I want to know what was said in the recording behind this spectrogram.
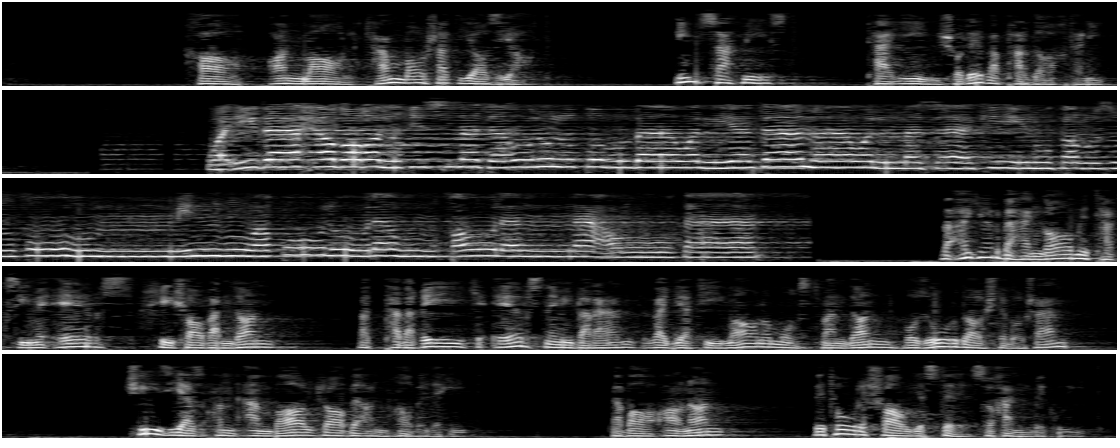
خواه آن مال کم باشد یا زیاد؟ این سهمی است تعیین شده و پرداختنی. وإذا حضر القسمة أولو القربى واليتامى والمساكين فارزقوهم منه وقولوا لهم قولا معروفا. و اگر به هنگام تقسیم ارث خیشاوندان و طبقه ای که ارث نمی‌برند و یتیمان و مستمندان حضور داشته باشند چیزی از آن اموال را به آنها بدهید و با آنان به طور شایسته سخن بگویید.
